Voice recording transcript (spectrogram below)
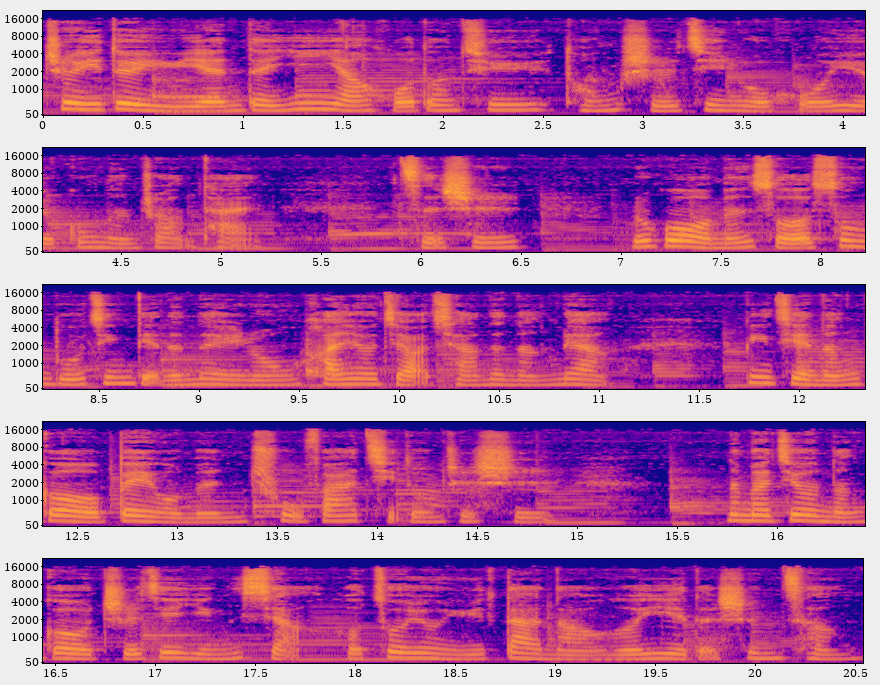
这一对语言的阴阳活动区，同时进入活跃功能状态。此时，如果我们所诵读经典的内容含有较强的能量，并且能够被我们触发启动之时，那么就能够直接影响和作用于大脑额叶的深层，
